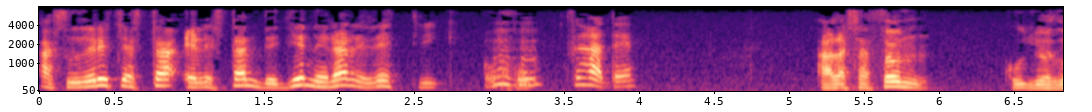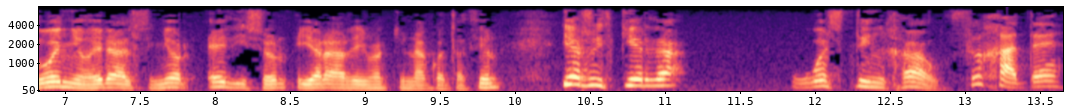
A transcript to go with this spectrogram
a su derecha está el stand de General Electric, ojo, fíjate. a la sazón cuyo dueño era el señor Edison, y ahora haré aquí una acotación, y a su izquierda Westinghouse. Fíjate.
